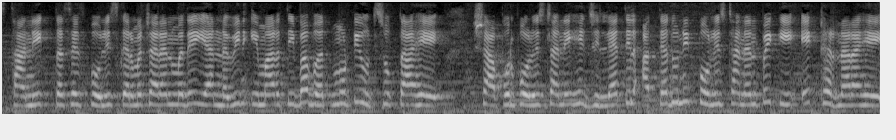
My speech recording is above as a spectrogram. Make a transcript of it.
स्थानिक तसेच पोलीस कर्मचाऱ्यांमध्ये या नवीन इमारतीबाबत मोठी उत्सुकता आहे. शापूर पोलीस ठाणे हे जिल्ह्यातील अत्याधुनिक पोलीस ठाण्यांपैकी एक ठरणार आहे.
